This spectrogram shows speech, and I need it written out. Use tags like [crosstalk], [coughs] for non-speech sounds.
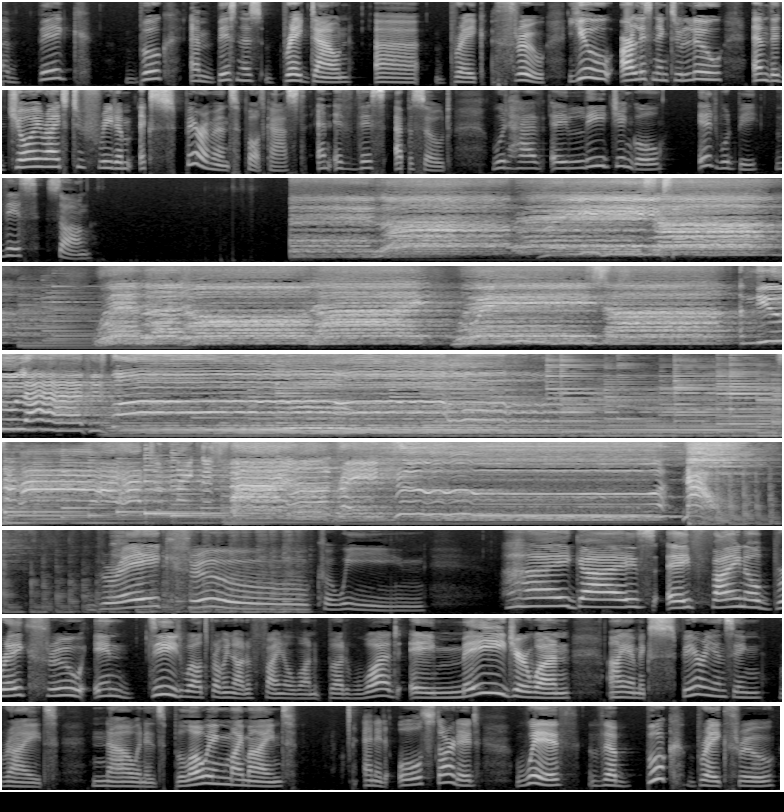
a big book and business breakdown uh, breakthrough. You are listening to Lou and the Joyride to Freedom Experiment podcast. And if this episode would have a lead jingle, it would be this song. A final breakthrough indeed. Well, it's probably not a final one, but what a major one I am experiencing right now, and it's blowing my mind. And it all started with the book breakthrough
